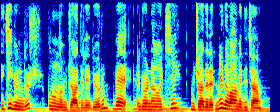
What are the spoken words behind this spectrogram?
iki gündür bununla mücadele ediyorum ve görünen o ki mücadele etmeye devam edeceğim.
